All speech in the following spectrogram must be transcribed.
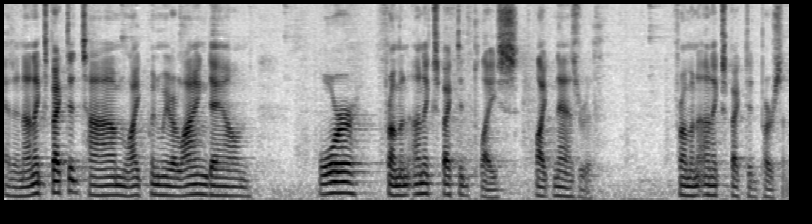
At an unexpected time, like when we are lying down, or from an unexpected place, like Nazareth from an unexpected person.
